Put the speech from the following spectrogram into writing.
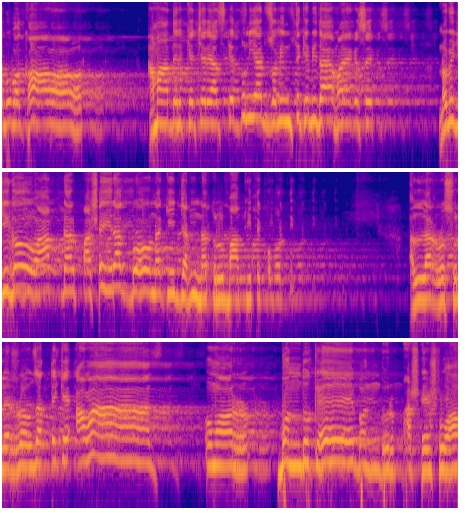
আবু বকর। আমাদেরকে ছেড়ে আজকে দুনিয়ার জমিন থেকে বিদায় হয়ে গেছে। নবীজি গো, আপনার পাশেই রাখব নাকি জান্নাতুল বাকিতে কবর দিব? আল্লাহর রসুলের রোজা থেকে আওয়াজ, উমর বন্ধুকে বন্ধুর পাশে শুয়া।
